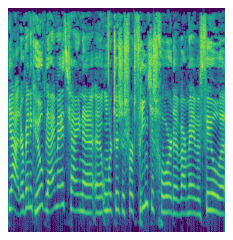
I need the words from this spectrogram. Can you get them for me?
Ja, daar ben ik heel blij mee. Het zijn uh, ondertussen een soort vriendjes geworden waarmee we veel uh,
